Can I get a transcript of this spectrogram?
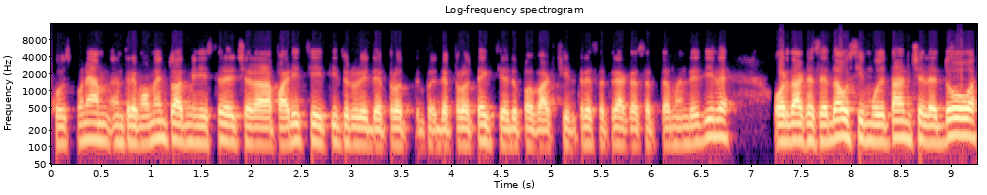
cum spuneam, între momentul administrării și al apariției titlului de, pro- de protecție după vaccin trebuie să treacă săptămâni de zile, ori dacă se dau simultan cele două,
